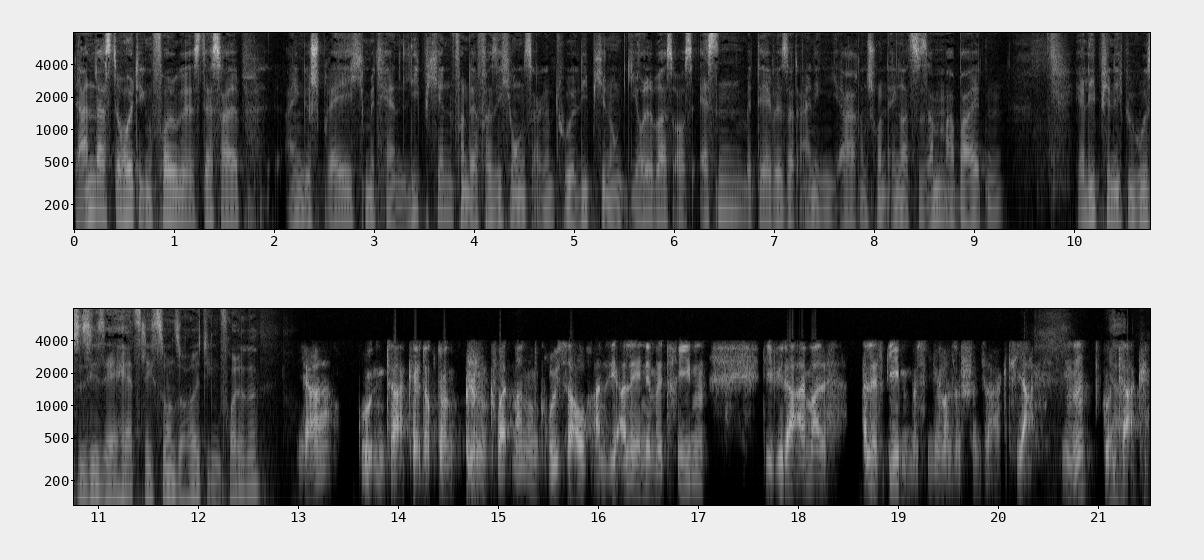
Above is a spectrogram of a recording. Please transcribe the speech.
Der Anlass der heutigen Folge ist deshalb ein Gespräch mit Herrn Liebchen von der Versicherungsagentur Liebchen und Giolbers aus Essen, mit der wir seit einigen Jahren schon enger zusammenarbeiten. Herr Liebchen, ich begrüße Sie sehr herzlich zu unserer heutigen Folge. Ja, guten Tag, Herr Dr. Quadmann, und Grüße auch an Sie alle in den Betrieben, die wieder einmal alles geben müssen, wie man so schön sagt. Ja, mhm. guten ja. Tag.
